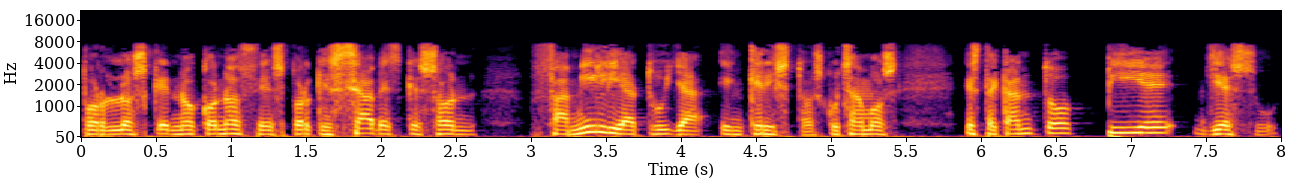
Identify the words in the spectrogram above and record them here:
por los que no conoces, porque sabes que son familia tuya en Cristo. Escuchamos este canto, Pie Jesu.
